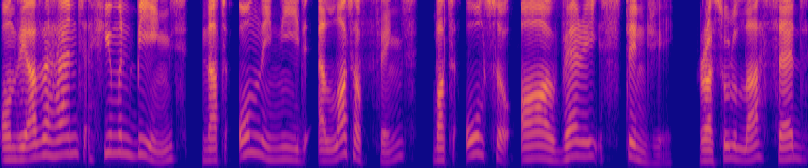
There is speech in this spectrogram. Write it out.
On the other hand, human beings not only need a lot of things, but also are very stingy. Rasulullah said,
